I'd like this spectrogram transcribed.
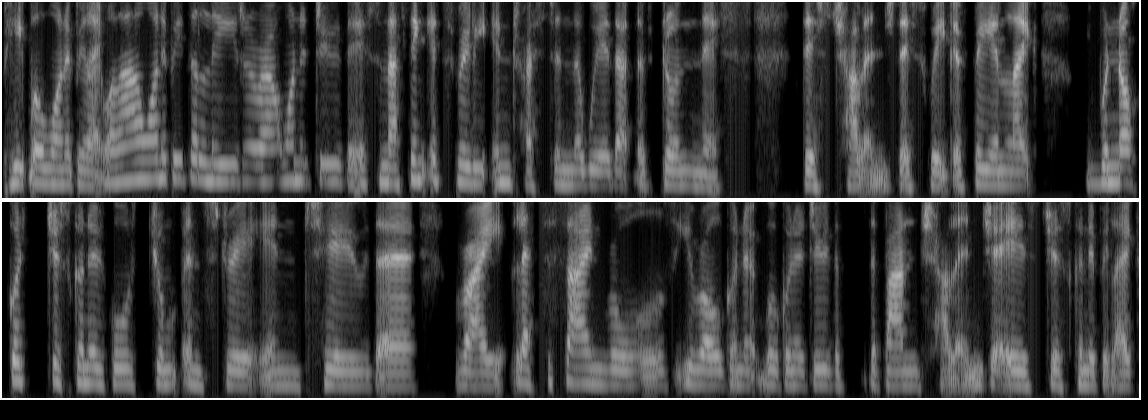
people want to be like, well, I want to be the leader, I want to do this. And I think it's really interesting the way that they've done this, this challenge this week of being like, we're not go- just going to go jumping straight into the right let's assign roles you're all gonna we're gonna do the, the band challenge. It is just going to be like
